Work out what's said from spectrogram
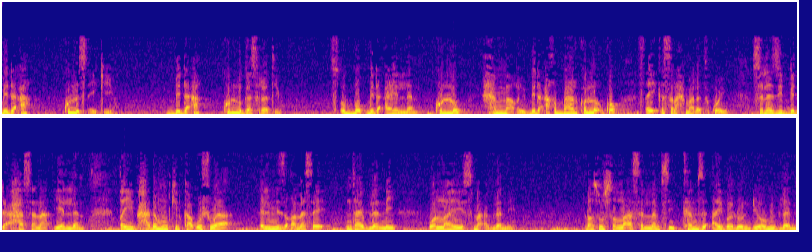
ብድዓ ኩሉ ፀይቂ እዩ። ብድዓ ኩሉ ገስረጥ እዩ። ፅቡቕ ብድዓ የለን። ኩሉ ሕማቕ እዩ። ብድዓ ክበሃል ከሎ እኮ ፀይቂ ስራሕ ማለት እኮ እዩ። ስለዚ ብድዓ ሓሰና የለን። ይብ ሓደ ሙምኪን ካብኡ ሽዋ ዕልሚ ዝቐመሰ እንታይ ይብለኒ? ወላሂ ይስማዕ ይብለኒ ረሱል صلى الله عليه وسلم ሲ ከምዚ ኣይበሉ እንዲዮም ይብለኒ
